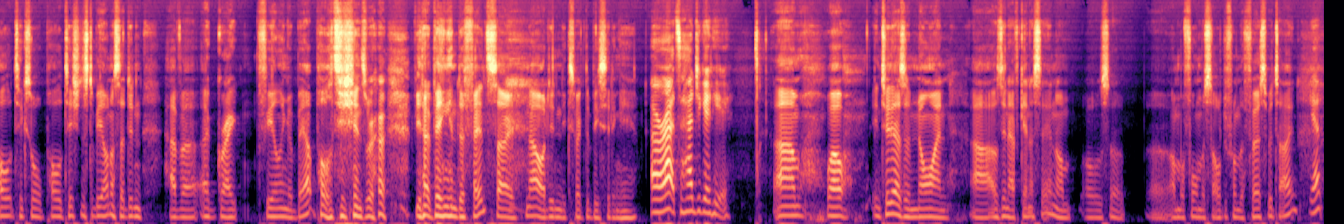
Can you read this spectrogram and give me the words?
politics or politicians, to be honest. I didn't have a, a great feeling about politicians, where, you know, being in defence. So, no, I didn't expect to be sitting here. All right, so how'd you get here? Um, well, in 2009, uh, I was in Afghanistan. I'm, I was a, uh, I'm a former soldier from the 1st Battalion, Yep.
